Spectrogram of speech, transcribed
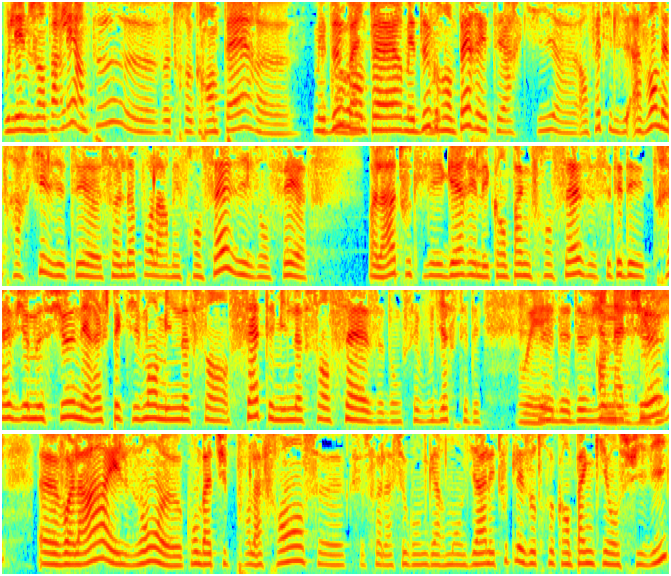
Vous voulez nous en parler un peu, euh, votre grand-père euh, Mes deux grands-pères, mes deux grands-pères étaient harkis. Euh, en fait, ils, avant d'être harkis, ils étaient soldats pour l'armée française. Ils ont fait, voilà, toutes les guerres et les campagnes françaises. C'était des très vieux monsieur nés respectivement en 1907 et 1916. Donc, c'est vous dire que c'était des de, vieux en monsieur. voilà, et ils ont combattu pour la France, que ce soit la Seconde Guerre mondiale et toutes les autres campagnes qui ont suivi.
